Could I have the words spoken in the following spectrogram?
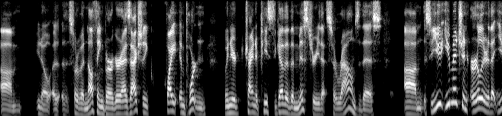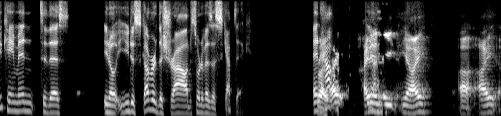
um, you know, a, a sort of a nothing burger as actually quite important when you're trying to piece together the mystery that surrounds this. Um, so you you mentioned earlier that you came into this, you know, you discovered the shroud sort of as a skeptic. And right. How, I, I yeah. didn't. Need, yeah, I. Uh, I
